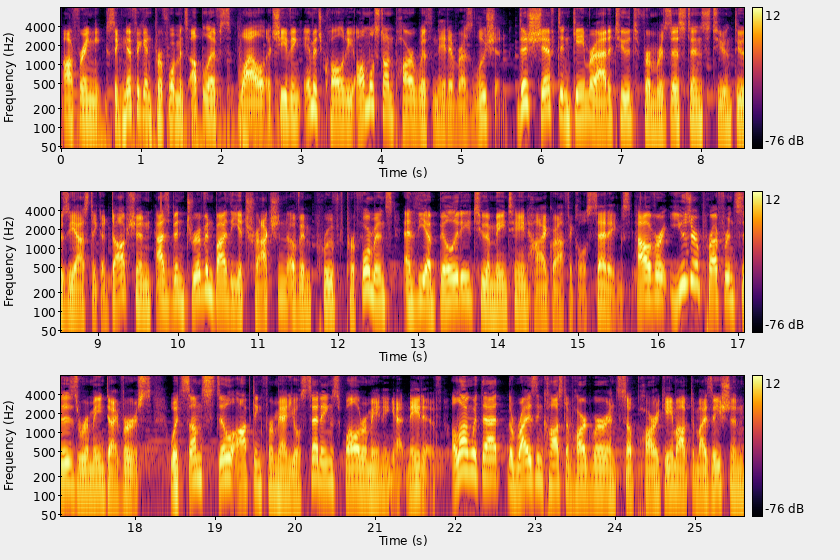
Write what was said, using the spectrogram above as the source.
offering significant performance uplifts while achieving image quality almost on par with native resolution. This shift in gamer attitudes from resistance to enthusiastic adoption has been driven by the attraction of improved performance and the ability to maintain high graphical settings. However, user preferences remain diverse, with some still opting for manual settings while remaining at native. Along with that, the rising cost of hardware and subpar game optimization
